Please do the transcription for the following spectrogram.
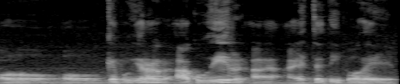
o, que pudiera acudir a, este tipo de,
